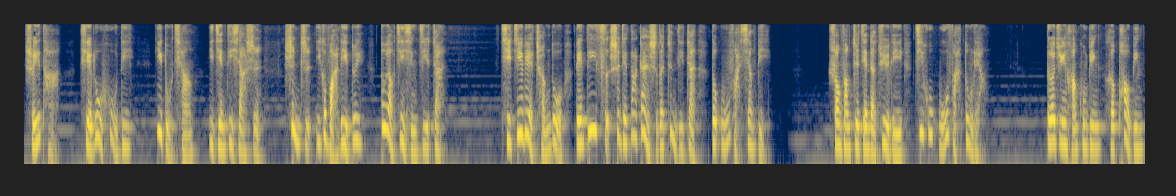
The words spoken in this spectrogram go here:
水塔、铁路护堤、一堵墙、一间地下室，甚至一个瓦砾堆，都要进行激战，其激烈程度连第一次世界大战时的阵地战都无法相比。双方之间的距离几乎无法度量。德军航空兵和炮兵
